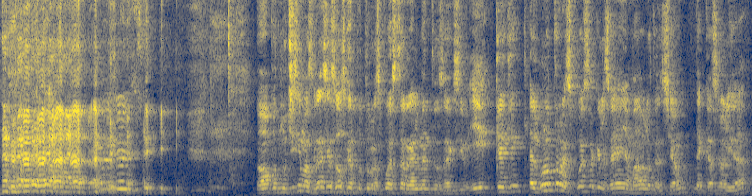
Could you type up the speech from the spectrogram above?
No, pues muchísimas gracias, Oscar, por tu respuesta realmente sexy. ¿Y qué, qué- alguna otra respuesta que les haya llamado la atención, de casualidad?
